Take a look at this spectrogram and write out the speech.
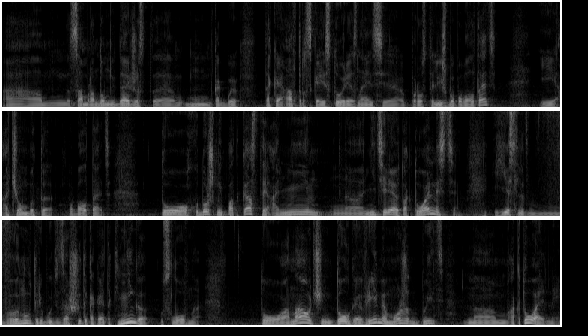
э, сам рандомный дайджест э, как бы такая авторская история, знаете, просто лишь бы поболтать и о чем бы то поболтать то художественные подкасты, они э, не теряют актуальности. Если внутрь будет зашита какая-то книга, условно, то она очень долгое время может быть э, актуальной.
